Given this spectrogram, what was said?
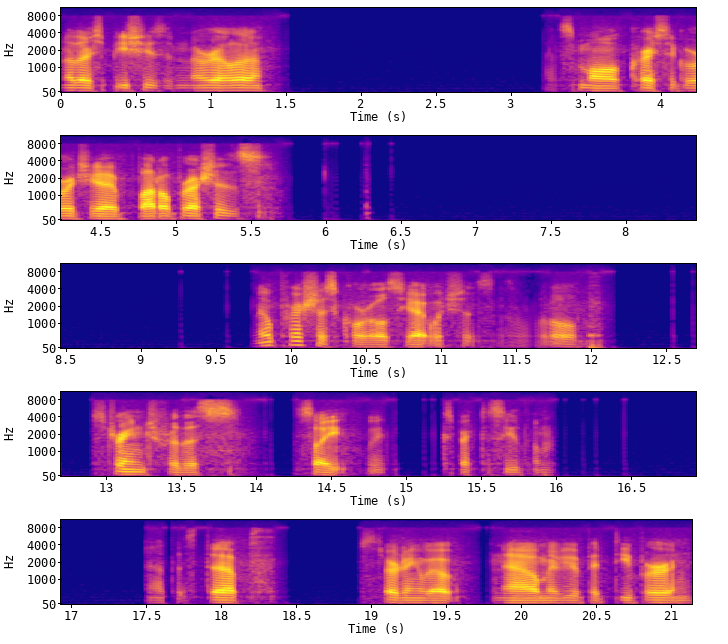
another species of Narella, small Chrysogorgia bottle brushes. No precious corals yet, which is a little strange for this site. We expect to see them at this depth, starting about now, maybe a bit deeper and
